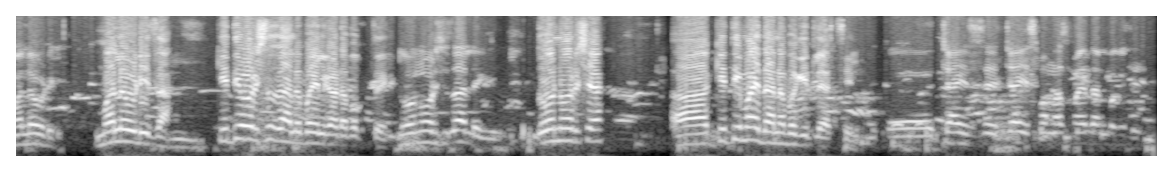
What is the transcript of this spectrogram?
मलवडी. मलवडीचा. किती वर्ष झालं बैलगाडा बघतोय? दोन वर्ष झाले की. दोन वर्ष? अं, किती मैदानं बघितली असतील? एक चाळीस चाळीस पन्नास मैदान बघितले.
